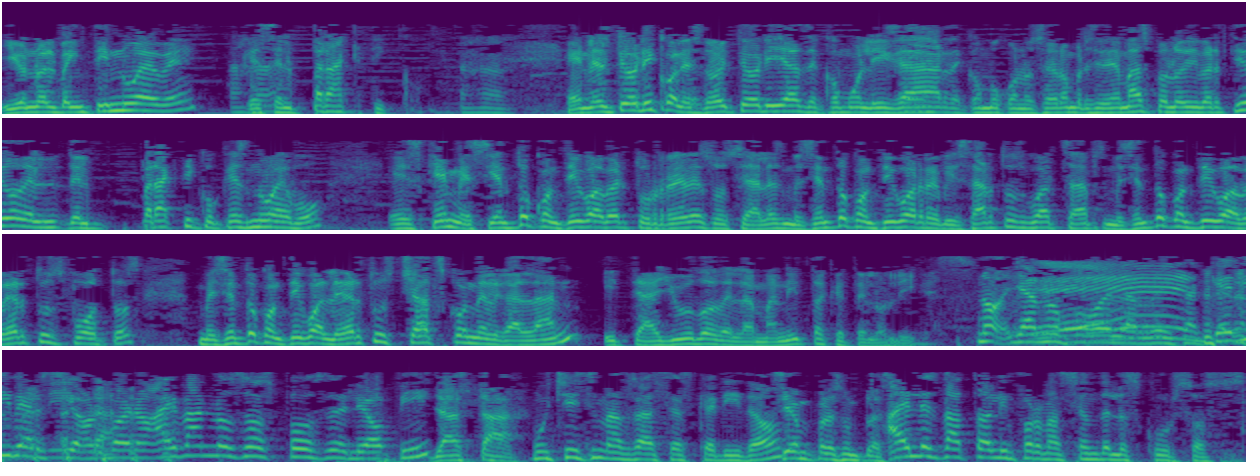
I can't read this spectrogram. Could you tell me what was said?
y uno el 29, Ajá. que es el práctico. Ajá. En el teórico les doy teorías de cómo ligar, de cómo conocer hombres y demás, pero lo divertido del, del práctico que es nuevo es que me siento contigo a ver tus redes sociales, me siento contigo a revisar tus WhatsApps, me siento contigo a ver tus fotos, me siento contigo a leer tus chats con el galán y te ayudo de la manita que te lo ligues. No, ya no puedo la risa. Qué diversión. Bueno, ahí van los dos posts de Leopi. Ya está. Muchísimas gracias, querido. Siempre es un placer. Ahí les va toda la información de los cursos.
